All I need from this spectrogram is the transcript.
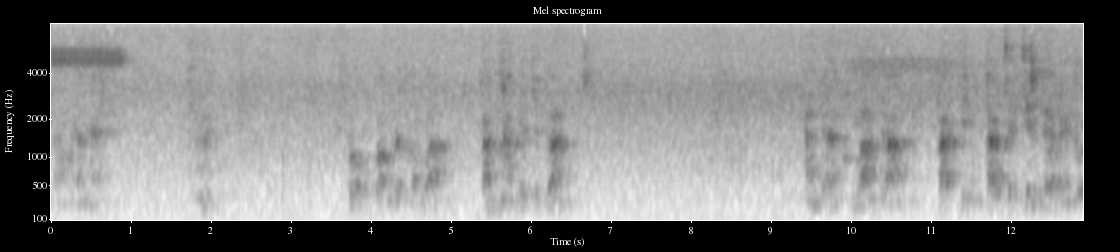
ทำกันไงโลกความเป็นของว่า ทำงานด้วยจิตว่างฉันจะว่างจากปฏิตาเสร็จสิ้นได้ในตัว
